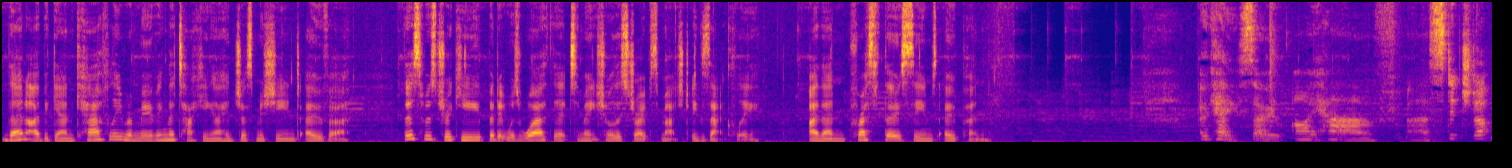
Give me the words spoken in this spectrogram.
Then I began carefully removing the tacking I had just machined over. This was tricky, but it was worth it to make sure the stripes matched exactly. I then pressed those seams open. Okay, so I have uh, stitched up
